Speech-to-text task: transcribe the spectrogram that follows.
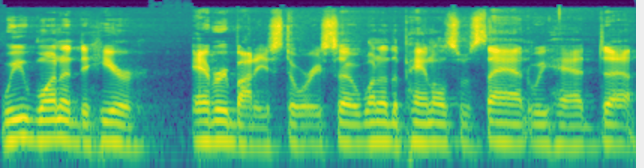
we wanted to hear everybody's story. So one of the panels was that we had uh,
